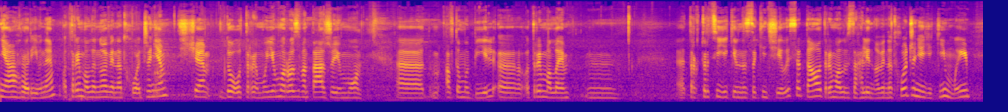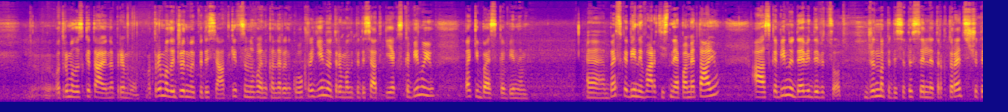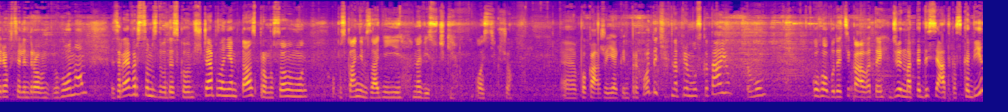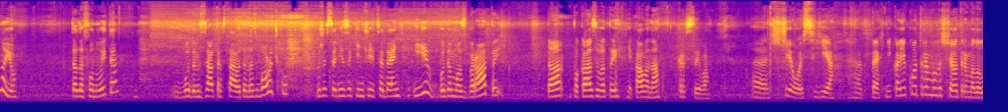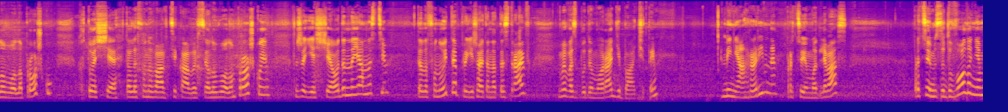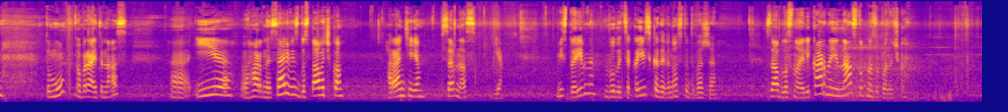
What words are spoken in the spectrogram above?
Міні-Агро Рівне отримали нові надходження. Ще доотримуємо, розвантажуємо е, автомобіль, е, отримали е, тракторці, які в нас закінчилися, та отримали взагалі нові надходження, які ми отримали з Китаю напряму. Отримали джинми 50 це новинка на ринку України. Отримали 50 як з кабіною, так і без кабіни. Е, Без кабіни вартість не пам'ятаю, а з кабіною 9900. Джинма 50-сильний тракторець з 4-циліндровим двигуном, з реверсом, з дводисковим щепленням та з примусовим опусканням задньої навісочки. Ось якщо е, покажу, як він приходить напряму з Китаю. Тому кого буде цікавити джинма 50 з кабіною, телефонуйте. Будемо завтра ставити на зборочку. Вже сьогодні закінчується день, і будемо збирати та показувати, яка вона красива. Е, Ще ось є е, техніка, яку отримали. Ще отримали ловола прошку. Хто ще телефонував, цікавився ловолом прошкою. Вже є ще один наявності. Телефонуйте, приїжджайте на тест-драйв. Ми вас будемо раді бачити. Міні-агро рівне, працюємо для вас. Працюємо з задоволенням, тому обирайте нас. Е, І гарний сервіс, доставочка, гарантія. Все в нас є. Місто Рівне, вулиця Київська, 92Ж. За обласною лікарнею наступна зупиночка.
